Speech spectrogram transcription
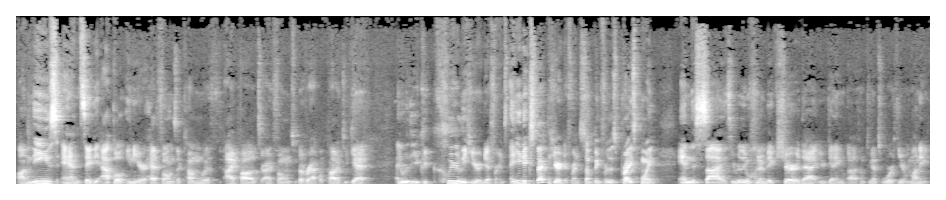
on these and say the Apple in-ear headphones that come with iPods or iPhones, whatever Apple product you get. And really you could clearly hear a difference. And you'd expect to hear a difference. Something for this price point and this size, you really want to make sure that you're getting uh, something that's worth your money.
